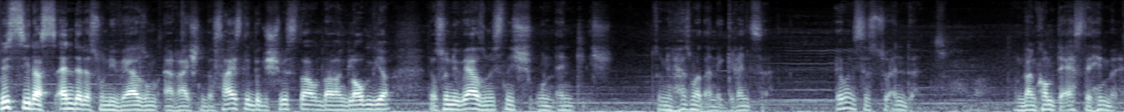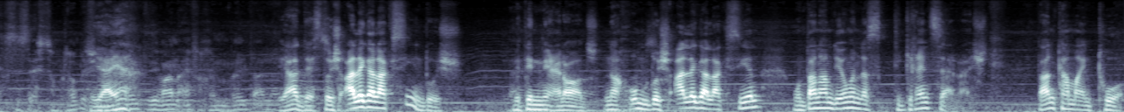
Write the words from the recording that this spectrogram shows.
bis sie das Ende des Universums erreichen. Das heißt, liebe Geschwister, und daran glauben wir, das Universum ist nicht unendlich. Das Universum hat eine Grenze. Irgendwann ist es zu Ende. Und dann kommt der erste Himmel. Das ist echt unglaublich. Ja, ja. Sie waren einfach im Weltall. Ja, der ist durch alle Galaxien durch. Mit dem Mi'raj. Nach oben durch alle Galaxien. Und dann haben die irgendwann das, die Grenze erreicht. Dann kam ein Tor.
